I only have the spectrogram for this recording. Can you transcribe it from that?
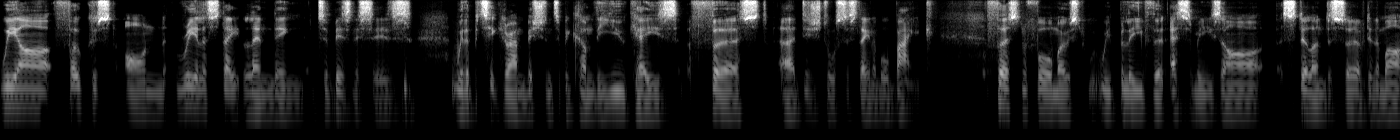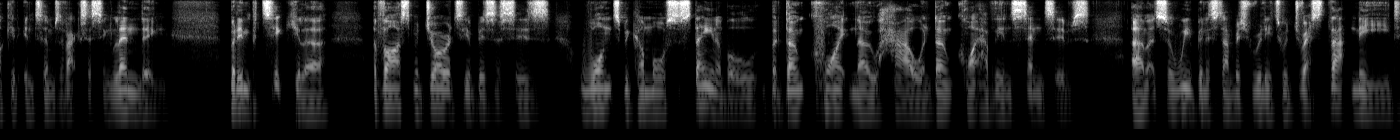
We are focused on real estate lending to businesses with a particular ambition to become the UK's first uh, digital sustainable bank. First and foremost, we believe that SMEs are still underserved in the market in terms of accessing lending. But in particular, a vast majority of businesses want to become more sustainable, but don't quite know how and don't quite have the incentives. Um, and so we've been established really to address that need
